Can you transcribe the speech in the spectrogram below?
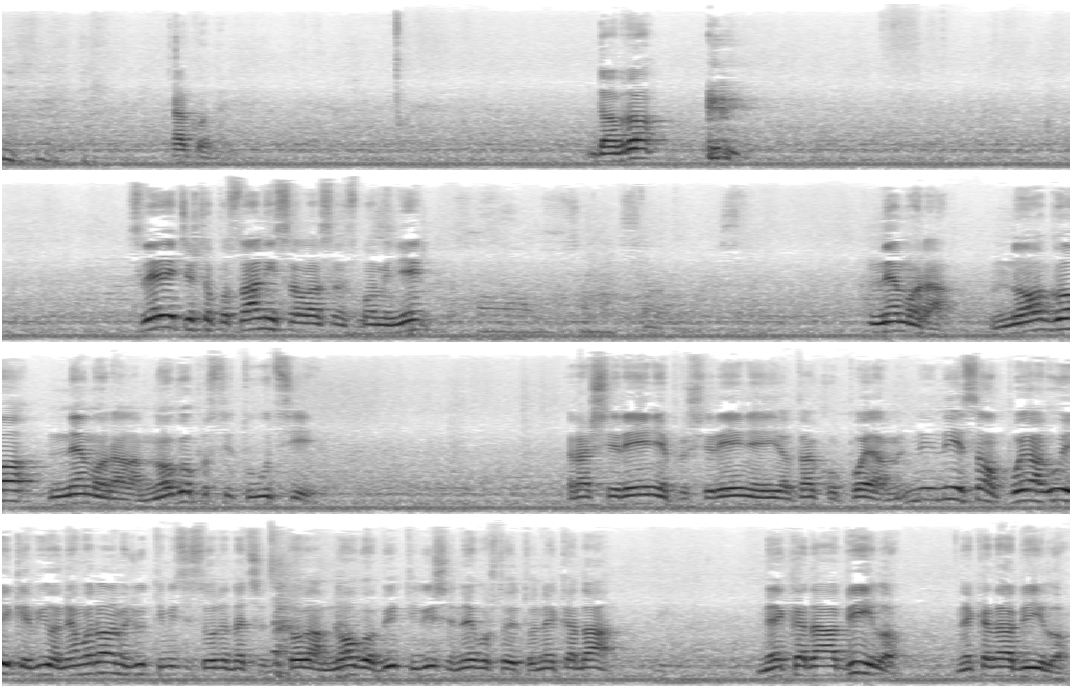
Tako da. Dobro. Sljedeće što poslanik sala sam spominje, ne mora, mnogo ne mnogo prostitucije raširenje, proširenje i jel tako pojav. Nije, nije samo pojav, uvijek je bilo nemoralno, međutim misli se ovdje da će toga mnogo biti više nego što je to nekada nekada bilo. Nekada bilo.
